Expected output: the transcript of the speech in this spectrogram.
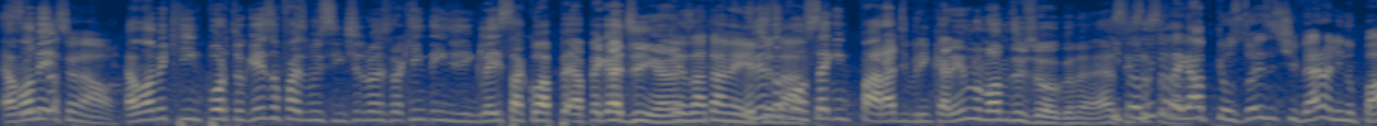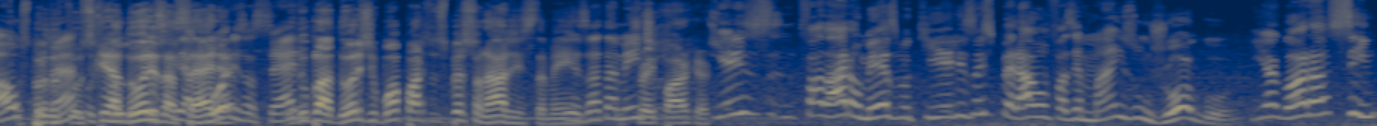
É um nome-. É um nome que em português não faz muito sentido, mas pra quem entende de inglês sacou a, pe- a pegadinha, né? Exatamente, Eles não exato. conseguem parar de brincar nem no nome do jogo, né? É e foi muito legal, porque os dois estiveram ali no palco, Os, né? os criadores, produ- da, os criadores série, da série. E dubladores de boa parte dos personagens também. Exatamente. Trey Parker. E eles falaram mesmo que eles não esperavam fazer mais um jogo. E agora sim,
